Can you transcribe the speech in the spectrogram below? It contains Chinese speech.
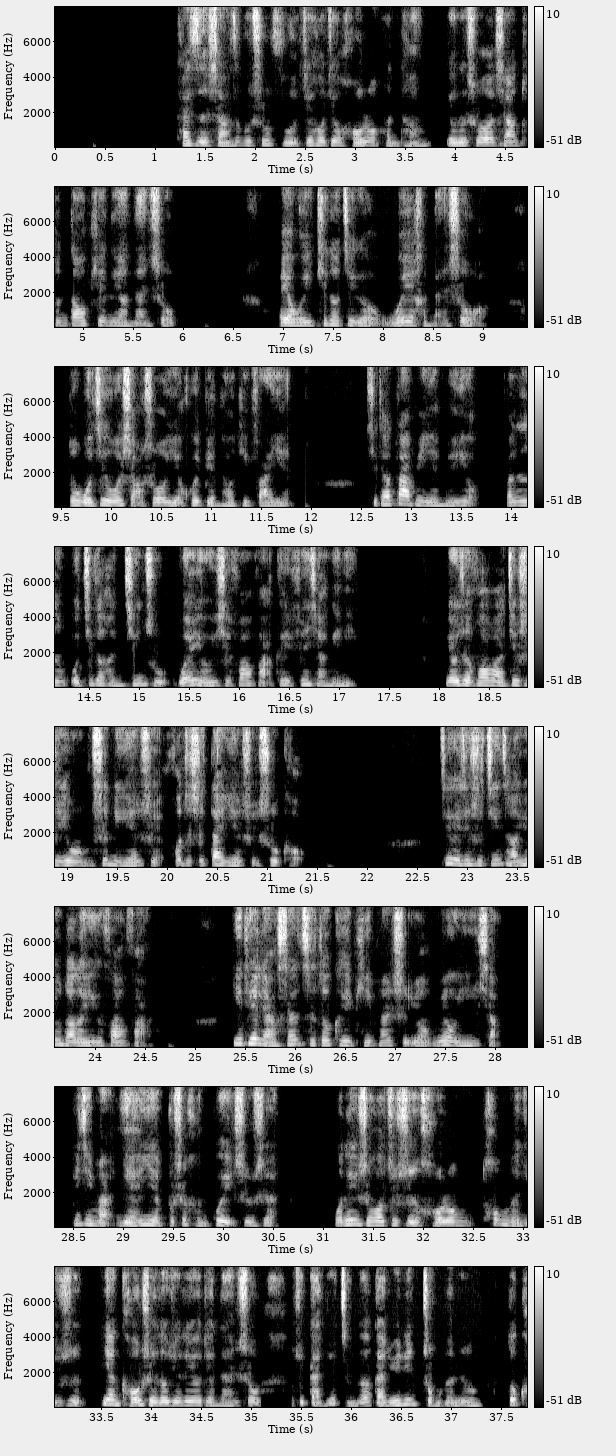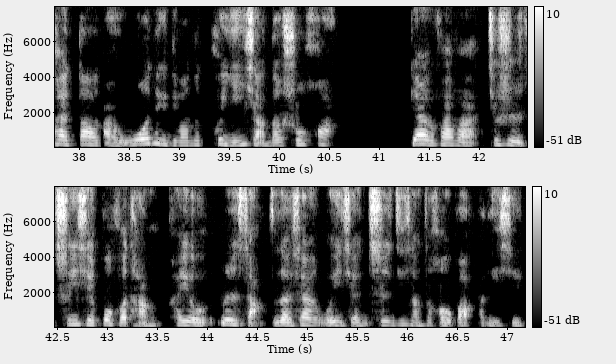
开始嗓子不舒服，最后就喉咙很疼，有的说像吞刀片那样难受。哎呀，我一听到这个我也很难受啊。那我记得我小时候也会扁桃体发炎，其他大病也没有，反正我记得很清楚。我也有一些方法可以分享给你。有一种方法就是用生理盐水或者是淡盐水漱口，这个就是经常用到的一个方法。一天两三次都可以频繁使用，没有影响。毕竟嘛，盐也不是很贵，是不是？我那个时候就是喉咙痛的，就是咽口水都觉得有点难受，就感觉整个感觉有点肿的那种，都快到耳蜗那个地方，都会影响到说话。第二个方法就是吃一些薄荷糖，还有润嗓子的，像我以前吃经常吃喉宝啊那些。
